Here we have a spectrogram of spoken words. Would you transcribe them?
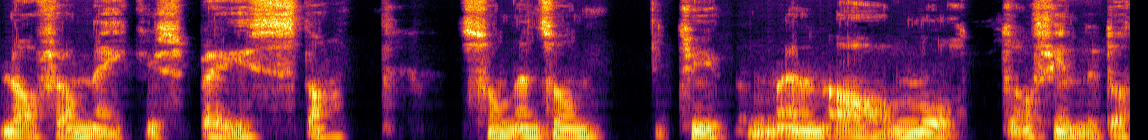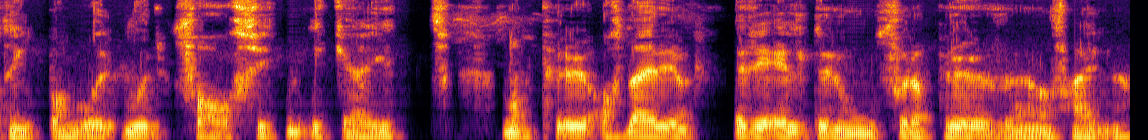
la fram Makerspace da, som en sånn type, en annen måte å finne ut av ting på, hvor, hvor fasiten ikke er gitt. Prøver, altså det er reelt rom for å prøve og feile.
